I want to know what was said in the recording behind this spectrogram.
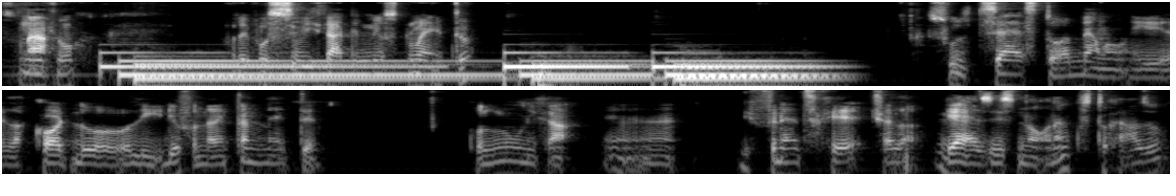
suonato con le possibilità del mio strumento. Sul sesto abbiamo l'accordo lidio fondamentalmente con l'unica eh, differenza che c'è la diesis nona in questo caso,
